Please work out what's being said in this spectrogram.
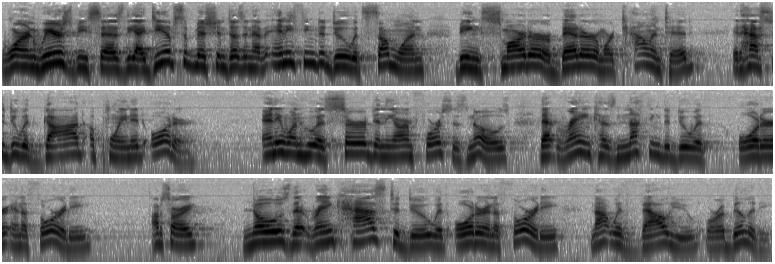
Warren Wiersbe says the idea of submission doesn't have anything to do with someone being smarter or better or more talented. It has to do with God appointed order. Anyone who has served in the armed forces knows that rank has nothing to do with order and authority. I'm sorry, knows that rank has to do with order and authority, not with value or ability.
